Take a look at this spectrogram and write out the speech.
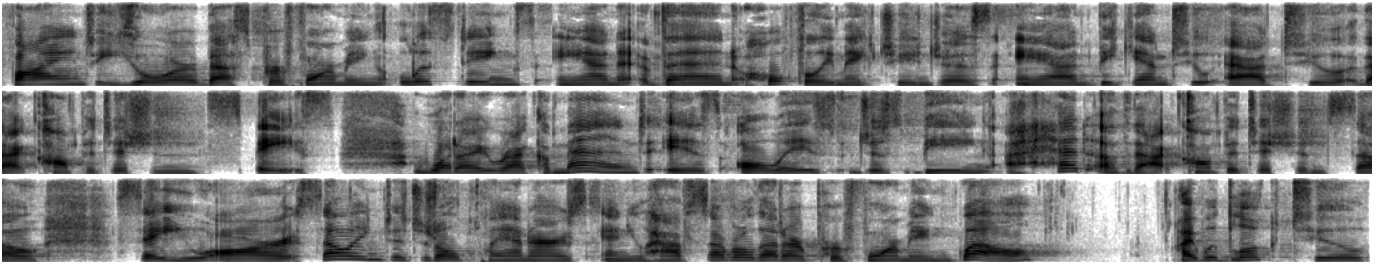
Find your best performing listings and then hopefully make changes and begin to add to that competition space. What I recommend is always just being ahead of that competition. So, say you are selling digital planners and you have several that are performing well I would look to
